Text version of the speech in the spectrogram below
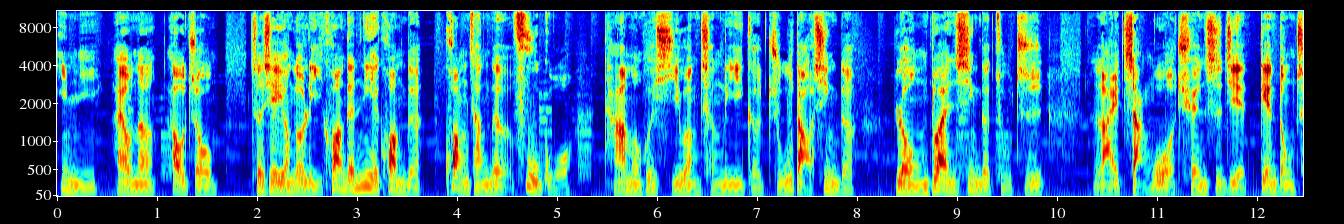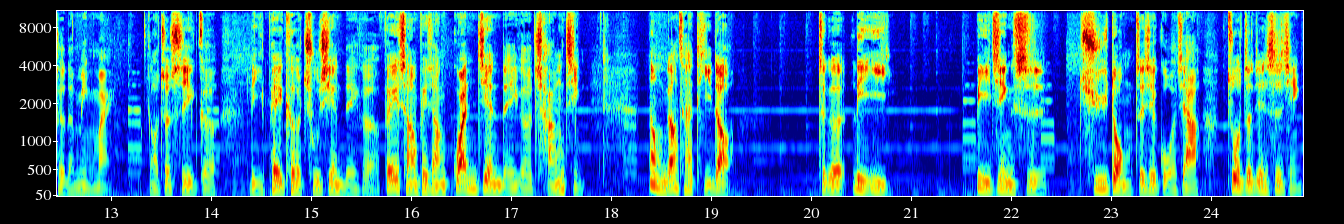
印尼，还有呢澳洲这些拥有锂矿跟镍矿的矿藏的富国，他们会希望成立一个主导性的垄断性的组织，来掌握全世界电动车的命脉。哦，这是一个李佩克出现的一个非常非常关键的一个场景。那我们刚才提到这个利益，毕竟是驱动这些国家做这件事情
